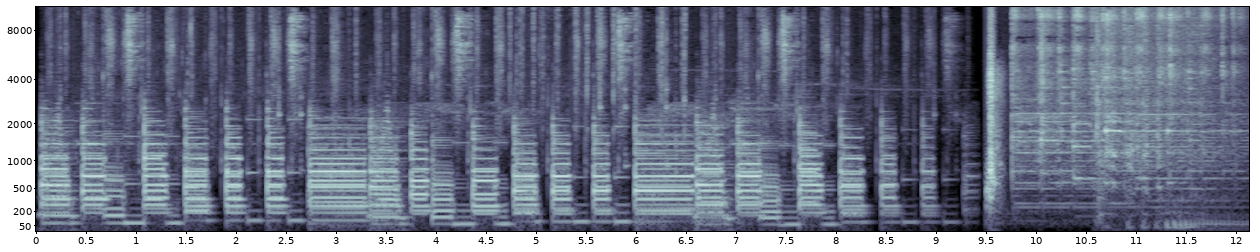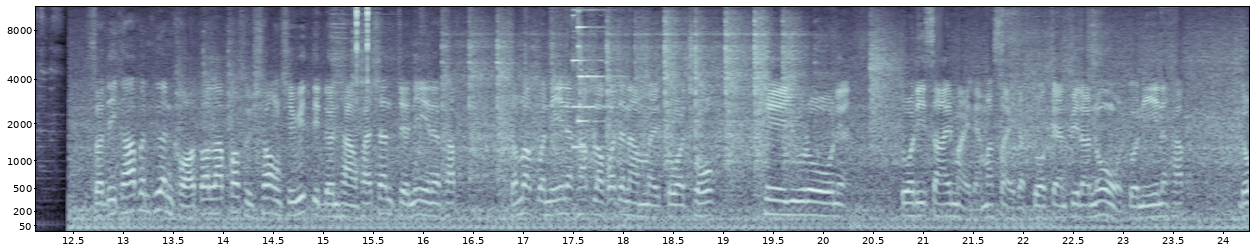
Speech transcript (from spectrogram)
สวัสดีครับเพื่อนๆขอต้อนรับเข้าสู่ช่องชีวิตติดเดินทาง Passion Journey นะครับสำหรับวันนี้นะครับเราก็จะนำไอตัวโชค K Euro เนี่ย ตัวดีไซน์ใหม่เนี่ยมาใส่กับตัวแกนฟิลาโนตัวนี้นะครับ โด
